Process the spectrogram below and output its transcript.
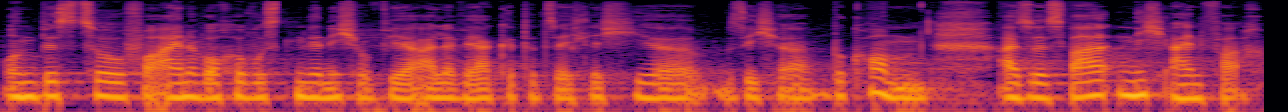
und bis zu vor einer Woche wussten wir nicht, ob wir alle Werke tatsächlich hier sich sicher bekommen. Also es war nicht einfach.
